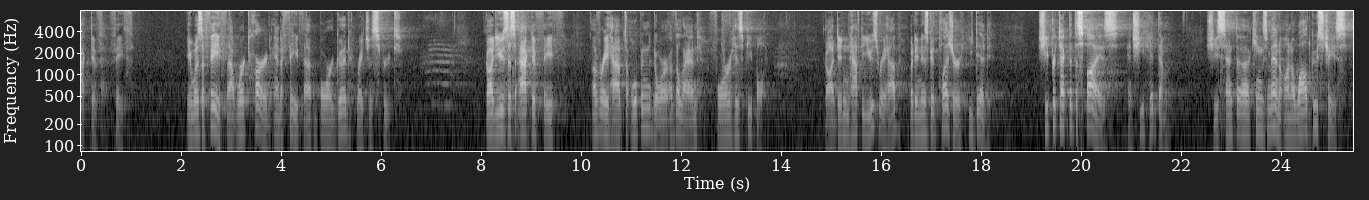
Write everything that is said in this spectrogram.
active faith. It was a faith that worked hard and a faith that bore good, righteous fruit. God used this active faith of Rahab to open the door of the land for his people. God didn't have to use Rahab, but in his good pleasure, he did. She protected the spies, and she hid them. She sent the king's men on a wild goose chase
